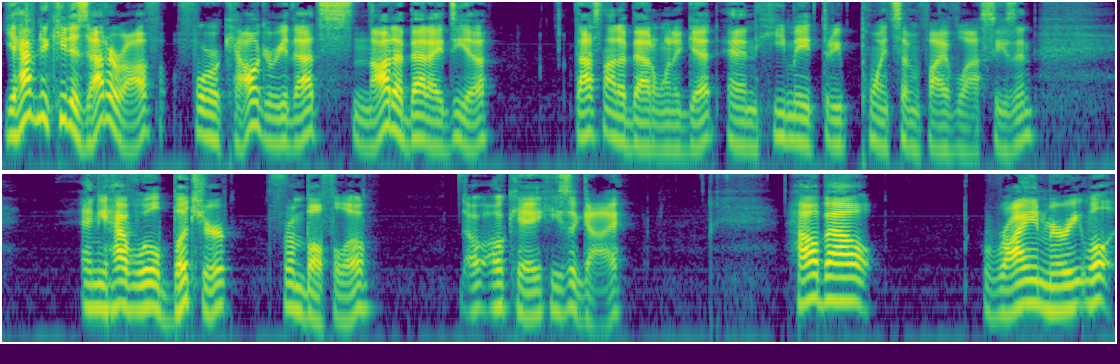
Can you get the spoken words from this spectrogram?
You have Nikita Zadorov for Calgary. That's not a bad idea. That's not a bad one to get. And he made 3.75 last season. And you have Will Butcher from Buffalo. Oh, okay, he's a guy. How about Ryan Murray? Well,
